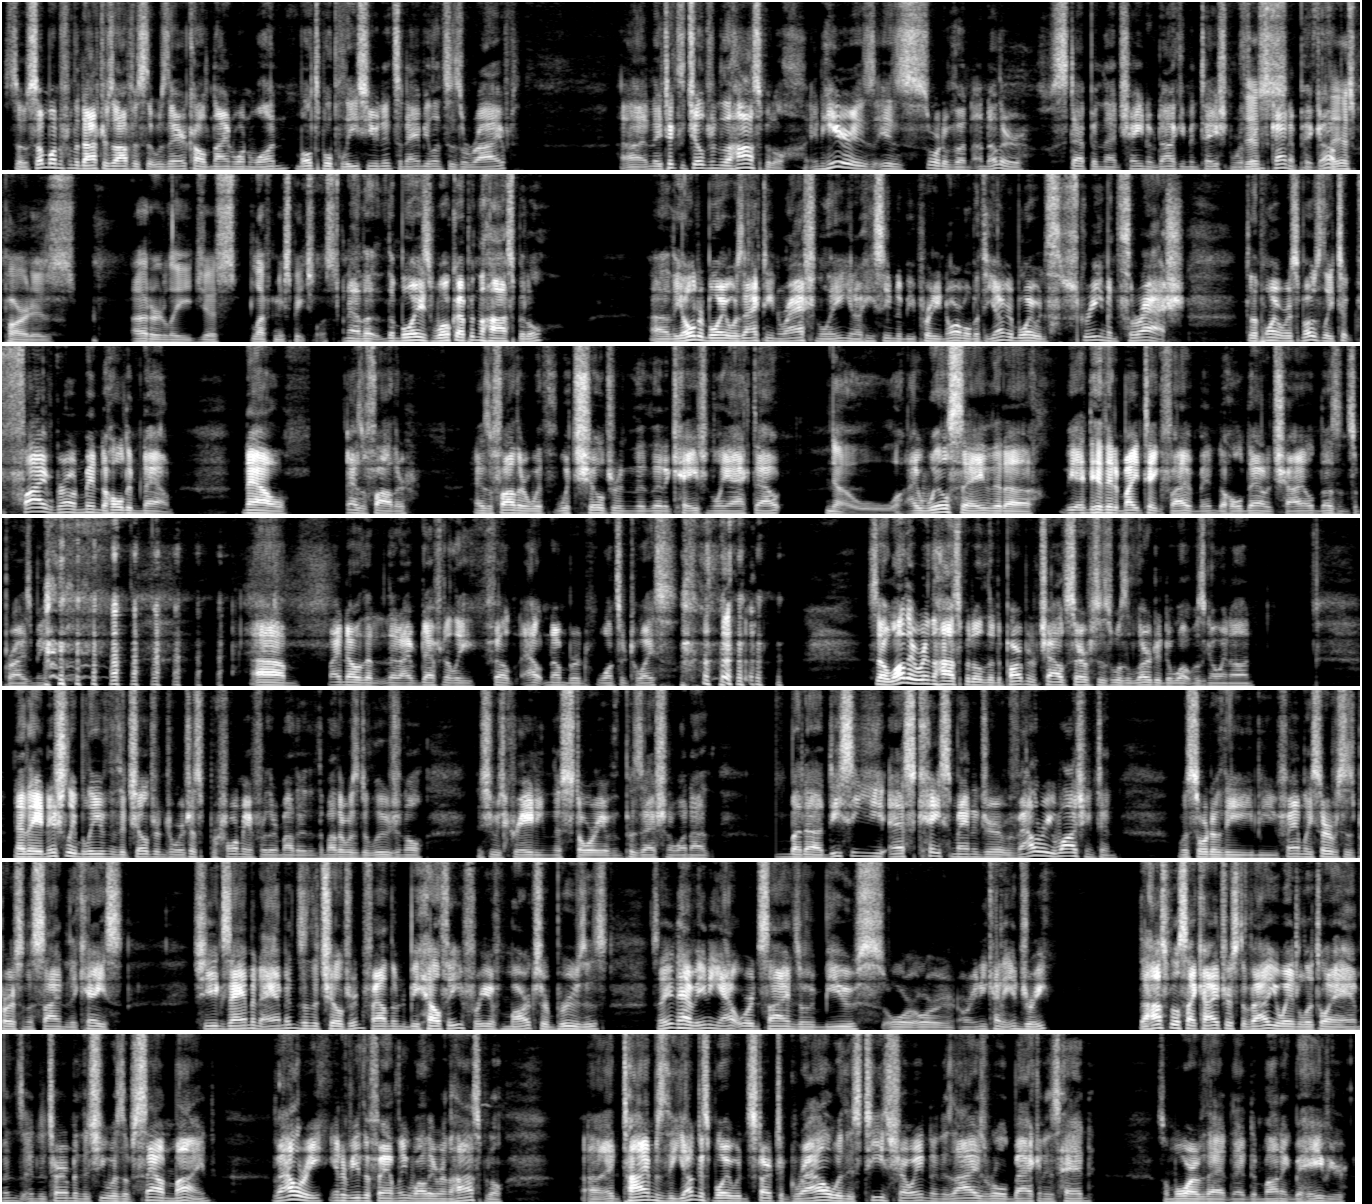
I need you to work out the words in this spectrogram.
So someone from the doctor's office that was there called 911. Multiple police units and ambulances arrived. Uh, and they took the children to the hospital. And here is is sort of an, another step in that chain of documentation where things kind of pick up. This part is utterly just left me speechless. Now the the boys woke up in the hospital. Uh, the older boy was acting rationally. You know, he seemed to be pretty normal, but the younger boy would scream and thrash to the point where it supposedly took five grown men to hold him down. Now, as a father, as a father with with children that, that occasionally act out, No. I will say that uh the idea that it might take five men to hold down a child doesn't surprise me. um, I know that that I've definitely felt outnumbered once or twice. so while they were in the hospital, the Department of Child Services was alerted to what was going on. Now they initially believed that the children were just performing for their mother, that the mother was delusional, she was creating the story of the possession and whatnot. But uh, DCS case manager Valerie Washington was sort of the, the family services person assigned to the case. She examined Ammons and the children, found them to be healthy, free of marks or bruises, so they didn't have any outward signs of abuse or, or, or any kind of injury. The hospital psychiatrist evaluated Latoya Ammons and determined that she was of sound mind. Valerie interviewed the family while they were in the hospital. Uh, at times, the youngest boy would start to growl with his teeth showing and his eyes rolled back in his head. So more of that, that demonic behavior.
